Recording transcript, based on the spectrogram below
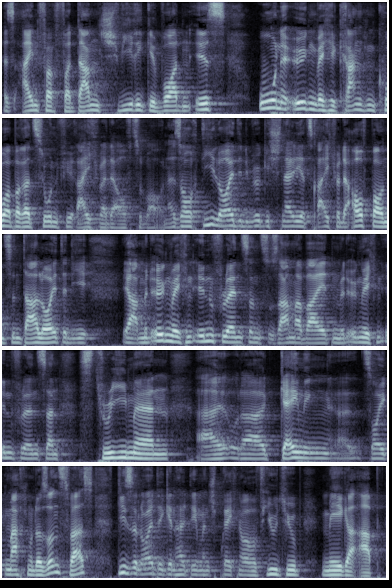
es einfach verdammt schwierig geworden ist ohne irgendwelche kranken Kooperationen viel Reichweite aufzubauen. Also auch die Leute, die wirklich schnell jetzt Reichweite aufbauen, sind da Leute, die ja, mit irgendwelchen Influencern zusammenarbeiten, mit irgendwelchen Influencern streamen äh, oder Gaming-Zeug machen oder sonst was. Diese Leute gehen halt dementsprechend auch auf YouTube mega ab.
